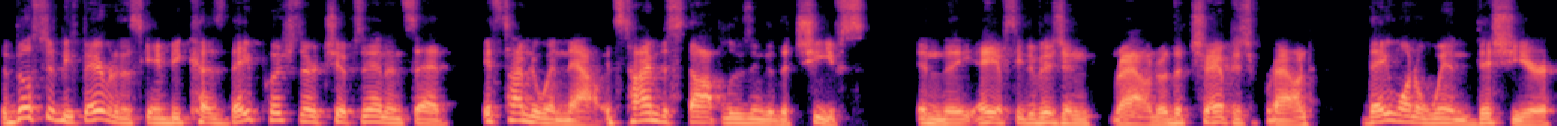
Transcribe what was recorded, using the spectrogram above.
the Bills should be favored in this game because they pushed their chips in and said, it's time to win now. It's time to stop losing to the Chiefs in the AFC division round or the championship round. They want to win this year.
